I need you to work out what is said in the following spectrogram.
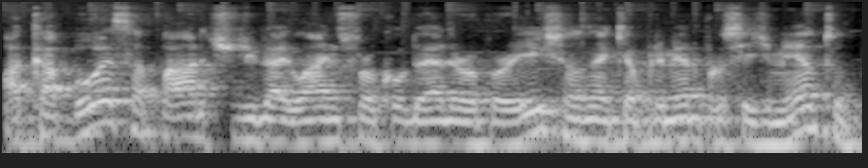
Acabou essa parte de Guidelines for Cold Weather Operations, né, que é o primeiro procedimento,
